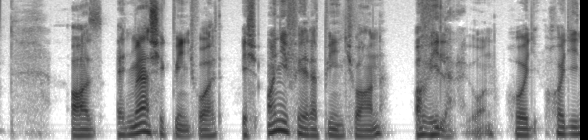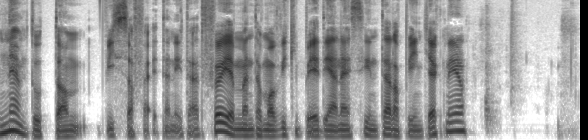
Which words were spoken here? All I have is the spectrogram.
az egy másik pinty volt, és annyiféle pinty van a világon, hogy, hogy így nem tudtam visszafejteni. Tehát följebb mentem a Wikipédián egy szinttel a pintyeknél,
